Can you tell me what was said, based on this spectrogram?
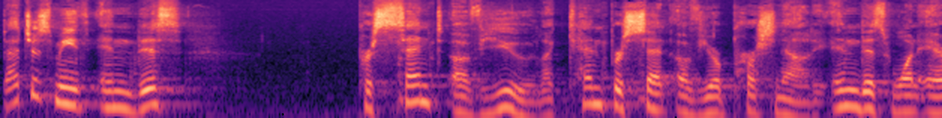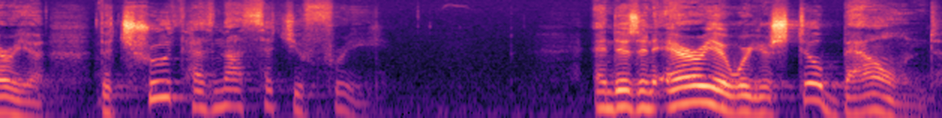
That just means in this percent of you, like 10% of your personality in this one area, the truth has not set you free. And there's an area where you're still bound.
